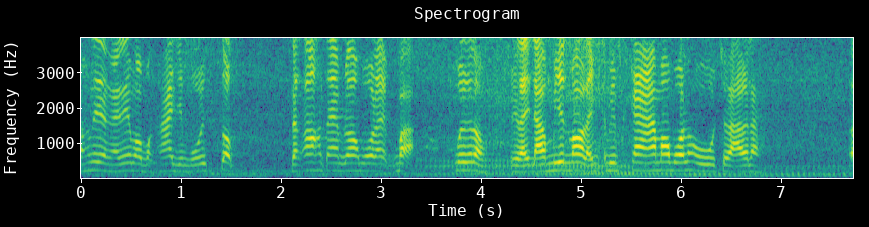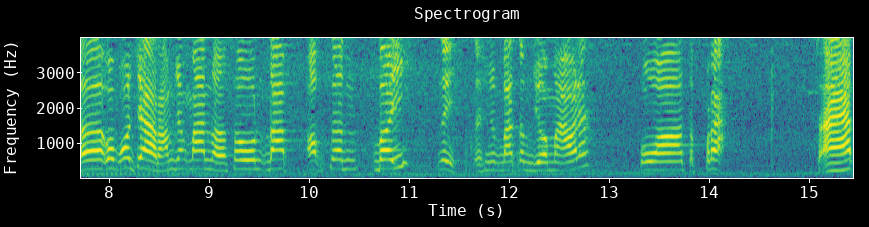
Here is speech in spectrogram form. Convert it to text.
បងនេះថ្ងៃនេះមកបង្ហាញជាមួយស្តុកទាំងអស់តែម្ដងបង lại បាក់មើលដល់កន្លែងដើមមានមកកន្លែងមានផ្កាមកបងអូច្រើនណាស់អឺបងប្អូនចាអារម្មណ៍ចង់បាន010 option 3នេះតែខ្ញុំបានតែយកមកណាពណ៌តប្រាក់ស្អាត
